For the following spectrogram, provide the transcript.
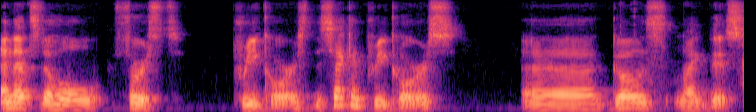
And that's the whole first pre-chorus. The second pre-chorus uh, goes like this.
